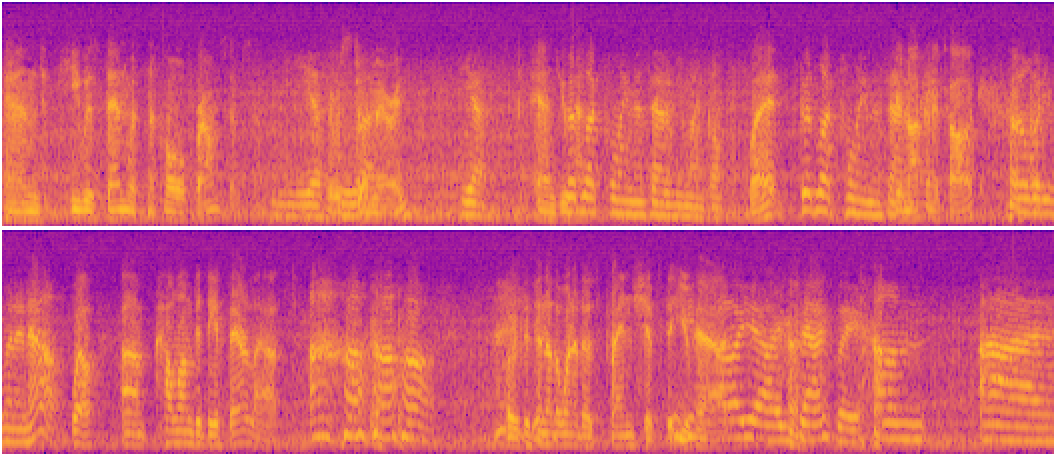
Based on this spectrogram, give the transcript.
And he was then with Nicole Brown Simpson. Yes, They were he still was. married. Yes. And you Good had- luck pulling this out of me, Michael. What? Good luck pulling this out of me. You're not going to talk? Well, what do you want to know? well, um, how long did the affair last? oh, Or is this another one of those friendships that you've had? Oh, yeah, exactly. um, uh,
